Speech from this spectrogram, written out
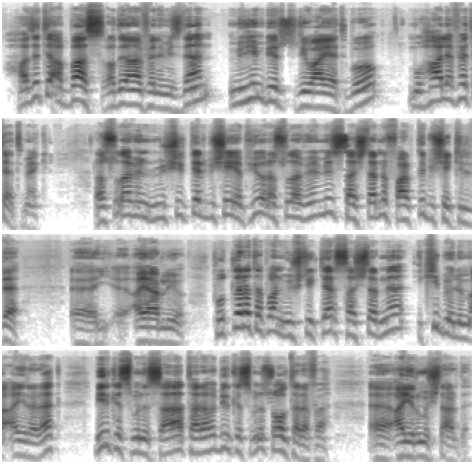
Hazreti Abbas radıyallahu anh efendimizden mühim bir rivayet bu. Muhalefet etmek. Resulullah Efendimiz müşrikler bir şey yapıyor. Resulullah Efendimiz saçlarını farklı bir şekilde e, ayarlıyor. Putlara tapan müşrikler saçlarını iki bölüme ayırarak bir kısmını sağa tarafa bir kısmını sol tarafa e, ayırmışlardı.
